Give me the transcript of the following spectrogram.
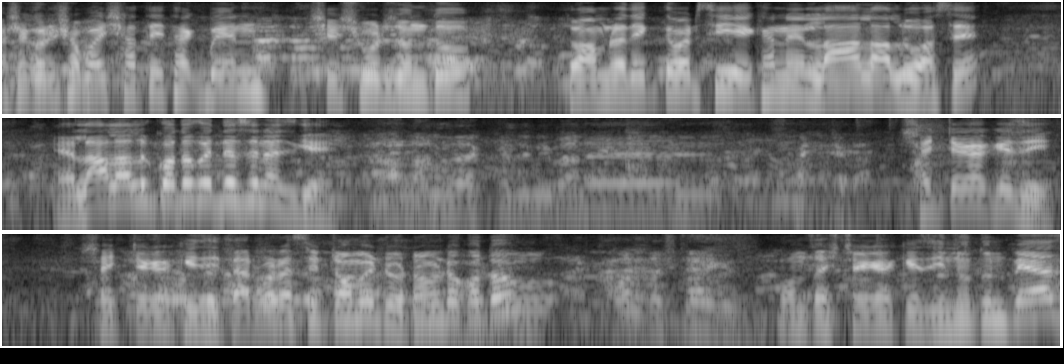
আশা করি সবাই সাথেই থাকবেন শেষ পর্যন্ত। তো আমরা দেখতে পাচ্ছি এখানে লাল আলু আছে। লাল আলু কত করতেছেন আজকে? ষাট টাকা। কেজি? ষাট টাকা কেজি। তারপর আছে টমেটো। টমেটো কত? পঞ্চাশ টাকা কেজি। নতুন পেঁয়াজ?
